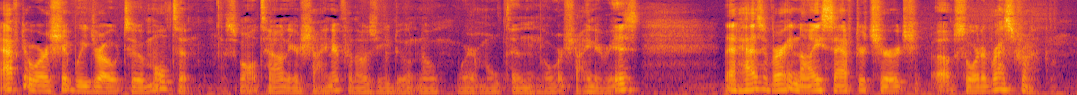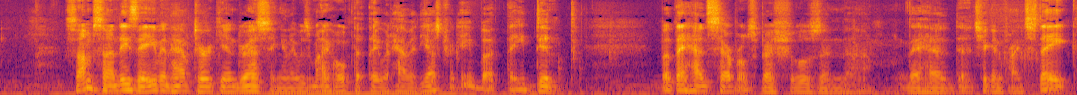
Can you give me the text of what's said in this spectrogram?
after worship, we drove to Moulton, a small town near Shiner. For those of you who don't know where Moulton or Shiner is, that has a very nice after church uh, sort of restaurant. Some Sundays they even have turkey and dressing, and it was my hope that they would have it yesterday, but they didn't. But they had several specials, and uh, they had uh, chicken fried steak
